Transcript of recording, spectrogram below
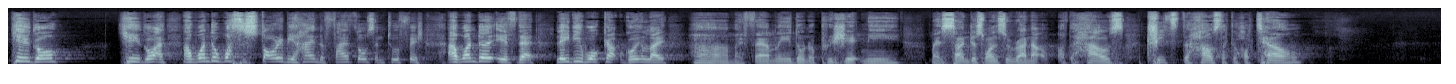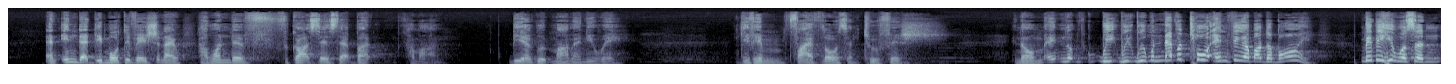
Here you go. Here you go. I, I wonder what's the story behind the five loaves and two fish. I wonder if that lady woke up going like, ah, my family don't appreciate me. My son just wants to run out of the house, treats the house like a hotel. And in that demotivation, I, I wonder if God says that, but come on, be a good mom anyway. Give him five loaves and two fish. You know, we, we, we were never told anything about the boy. Maybe he was a,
